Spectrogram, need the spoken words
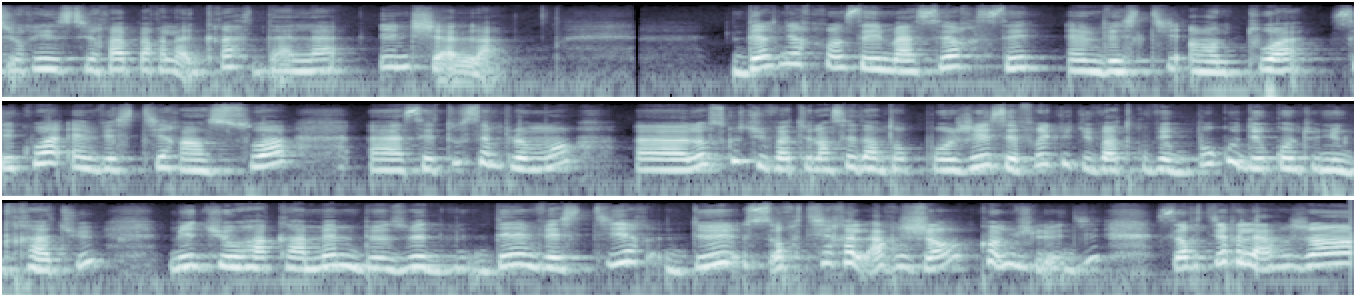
tu réussiras par la grâce d'Allah, Inch'Allah. Dernier conseil, ma sœur, c'est investir en toi. C'est quoi investir en soi? Euh, C'est tout simplement, euh, lorsque tu vas te lancer dans ton projet, c'est vrai que tu vas trouver beaucoup de contenu gratuit, mais tu auras quand même besoin d'investir, de sortir l'argent, comme je le dis, sortir l'argent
